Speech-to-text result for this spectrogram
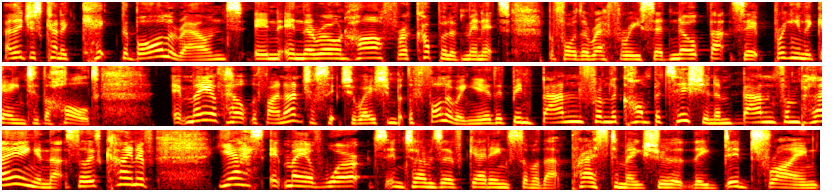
And they just kind of kicked the ball around in, in their own half for a couple of minutes before the referee said, nope, that's it, bringing the game to the halt. It may have helped the financial situation, but the following year they've been banned from the competition and mm. banned from playing in that. So it's kind of, yes, it may have worked in terms of getting some of that press to make sure that they did try and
